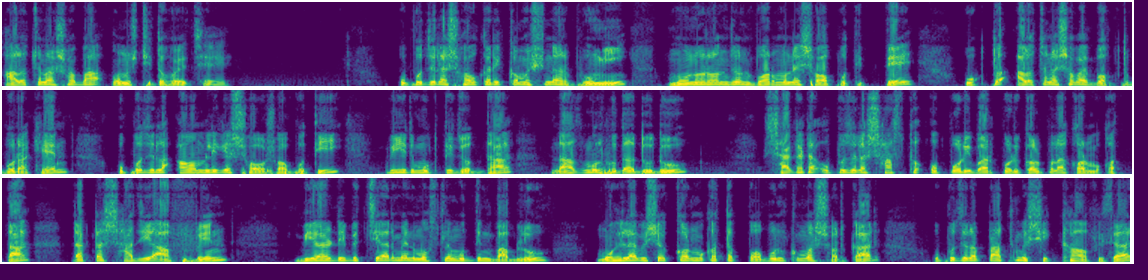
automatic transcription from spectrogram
আলোচনা সভা অনুষ্ঠিত হয়েছে। উপজেলা সহকারী কমিশনার ভূমি মনোরঞ্জন বর্মনের সভাপতিত্বে উক্ত আলোচনা সভায় বক্তব্য রাখেন উপজেলা আওয়ামী লীগের সহসভাপতি বীর মুক্তিযোদ্ধা নাজমুল হুদা দুদু সাগাটা উপজেলা স্বাস্থ্য ও পরিবার পরিকল্পনা কর্মকর্তা ডাক্তার সাজিয়া আফরিন বিআরডিবির চেয়ারম্যান মোসলেম উদ্দিন বাবলু, মহিলা বিষয়ক কর্মকর্তা পবন কুমার সরকার, উপজেলা প্রাথমিক শিক্ষা অফিসার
